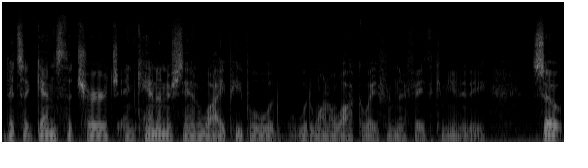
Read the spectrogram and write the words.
that's against the church, and can't understand why people would, would want to walk away from their faith community. So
